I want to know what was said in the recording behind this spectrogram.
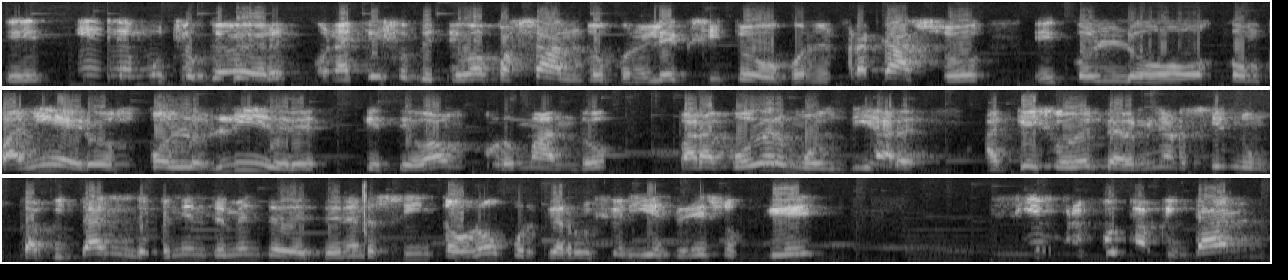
eh, tiene mucho que ver con aquello que te va pasando, con el éxito o con el fracaso, eh, con los compañeros, con los líderes que te van formando para poder moldear aquello de terminar siendo un capitán independientemente de tener cinta o no, porque Ruggeri es de esos que siempre fue capitán,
